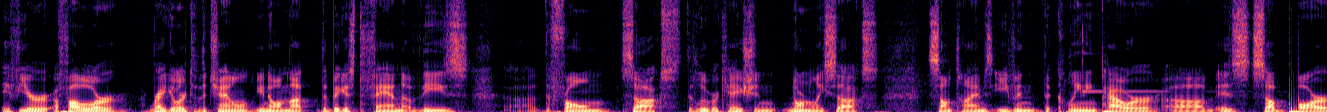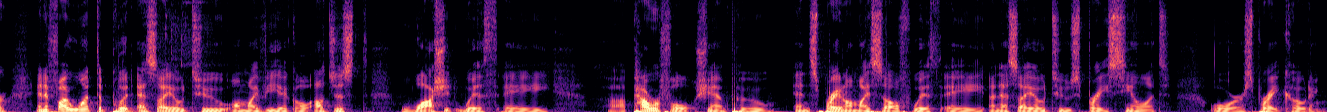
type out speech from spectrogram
if you're a follower regular to the channel, you know I'm not the biggest fan of these. Uh, the foam sucks, the lubrication normally sucks. Sometimes even the cleaning power um, is subpar. And if I want to put SiO2 on my vehicle, I'll just wash it with a uh, powerful shampoo and spray it on myself with a an SiO2 spray sealant or spray coating.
